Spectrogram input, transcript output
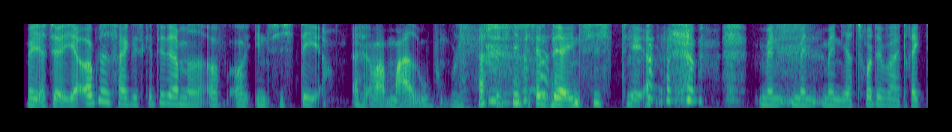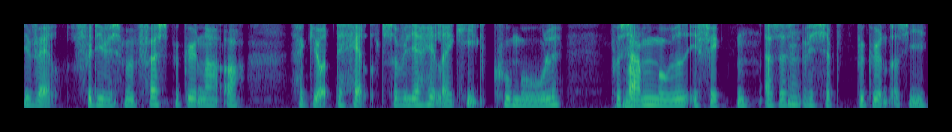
Men jeg, jeg oplevede faktisk, at det der med at, at insistere, altså jeg var meget upopulær i den der insistere. men, men, men jeg tror, det var et rigtigt valg. Fordi hvis man først begynder at have gjort det halvt, så vil jeg heller ikke helt kunne måle på samme Nej. måde effekten. Altså mm. hvis jeg begyndte at sige,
